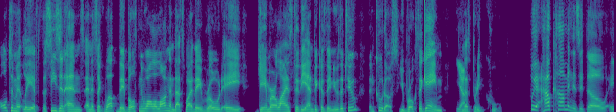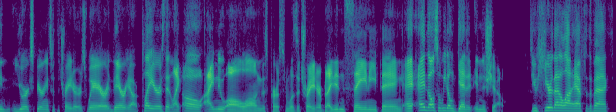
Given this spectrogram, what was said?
ultimately, if the season ends and it's like, well, they both knew all along, and that's why they rode a gamer alliance to the end because they knew the two, then kudos. You broke the game. Yeah. that's pretty cool. How common is it though in your experience with the traitors where there are players that like, oh, I knew all along this person was a traitor, but I didn't say anything, and, and also we don't get it in the show. Do you hear that a lot after the fact?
